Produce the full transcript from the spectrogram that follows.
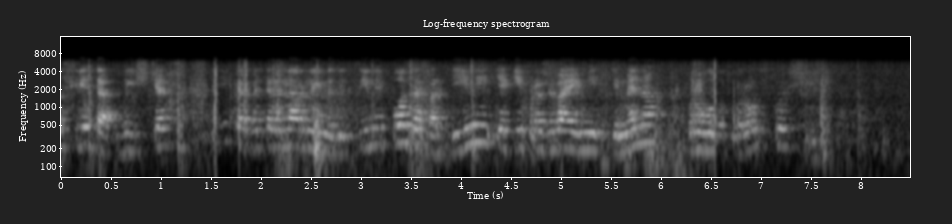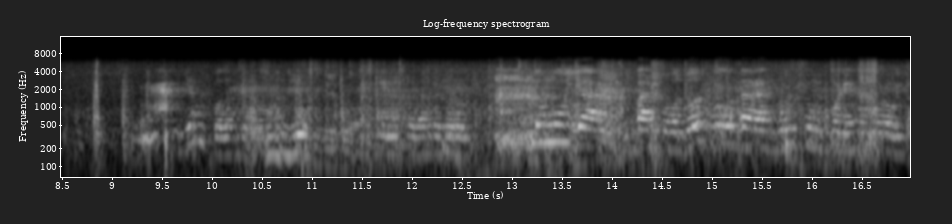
освіта вища, лікар ветеринарної медицини, позапартійний, який проживає в місті Мена, провулок Воровського, 6. Є Микола Григорович. Тому я з вашого дозволу зараз вручу Миколі Григоровичу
